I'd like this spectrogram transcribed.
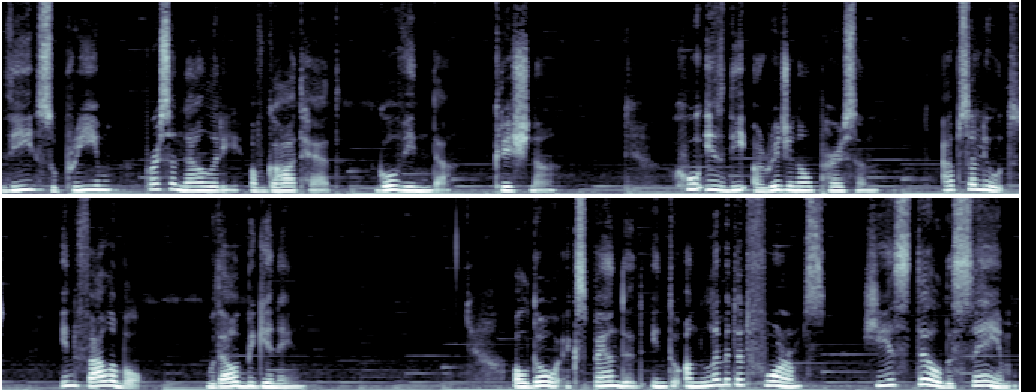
the Supreme Personality of Godhead, Govinda, Krishna, who is the original person, absolute, infallible, without beginning. Although expanded into unlimited forms, he is still the same,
